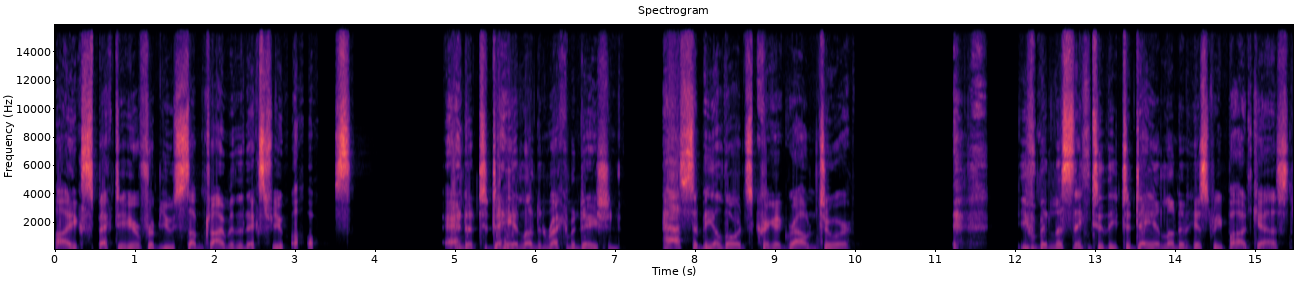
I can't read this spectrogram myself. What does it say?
I expect to hear from you sometime in the next few hours. And a Today in London recommendation has to be a Lord's Cricket Ground tour. You've been listening to the Today in London History podcast,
